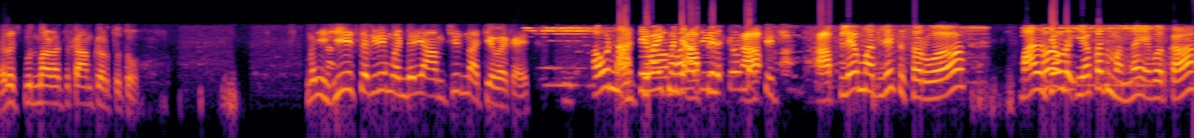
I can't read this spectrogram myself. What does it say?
रजपूत मराठाचं काम करतो तो. म्हणजे ही सगळी मंडळी आमचीच नातेवाईक आहेत. अहो नातेवाईक म्हणजे आपल्या मधलेच सर्व. माझं. तेवढं एकच म्हणणं आहे बरं का.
